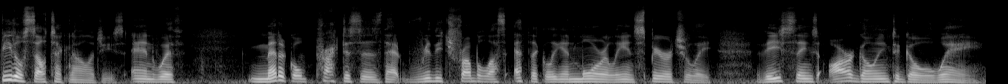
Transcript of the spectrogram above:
fetal cell technologies and with medical practices that really trouble us ethically and morally and spiritually. These things are going to go away,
